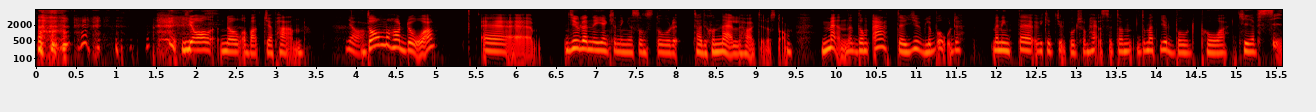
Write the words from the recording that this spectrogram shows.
Y'all know about Japan. Ja. De har då... Eh, julen är egentligen ingen sån stor traditionell högtid hos dem. Men de äter julbord. Men inte vilket julbord som helst. Utan de äter julbord på KFC.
